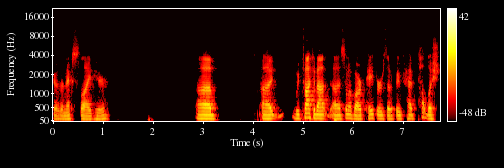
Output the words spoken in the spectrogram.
go to the next slide here. Uh, uh, we've talked about uh, some of our papers that we've had published.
